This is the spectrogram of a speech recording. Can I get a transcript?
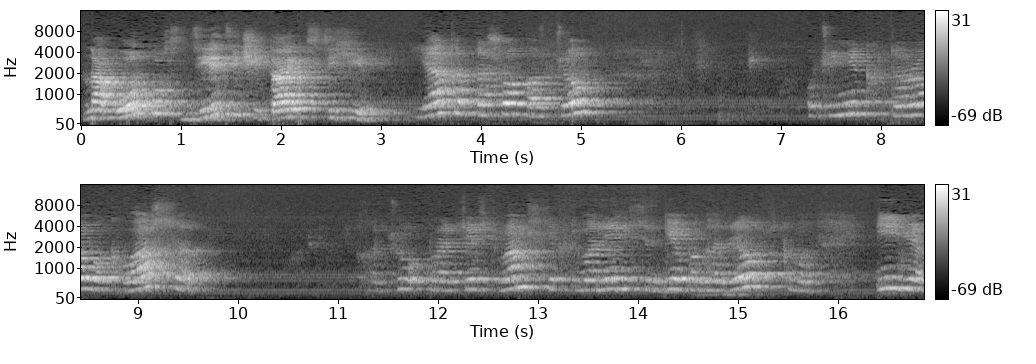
На конкурс дети читают стихи. Я Карташов Артем, ученик второго класса. Хочу прочесть вам стихотворение Сергея Погореловского «Имя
